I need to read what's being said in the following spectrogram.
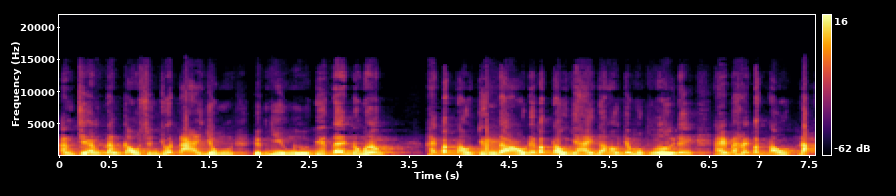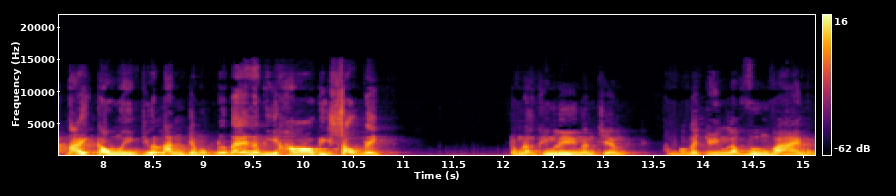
Anh chị em đang cầu xin Chúa đại dụng được nhiều người biết đến đúng không? hãy bắt đầu chứng đạo đi bắt đầu dạy đạo cho một người đi hãy hãy bắt đầu đặt tay cầu nguyện chữa lành cho một đứa bé nó bị ho bị sốt đi trong đời thiên liêng anh chị em không có cái chuyện là vươn vai một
